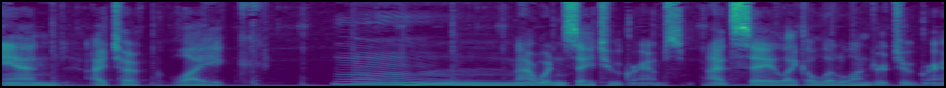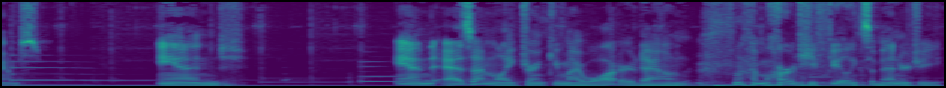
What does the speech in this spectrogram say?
and I took like Hmm, I wouldn't say two grams. I'd say like a little under two grams. And and as I'm like drinking my water down, I'm already feeling some energy.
